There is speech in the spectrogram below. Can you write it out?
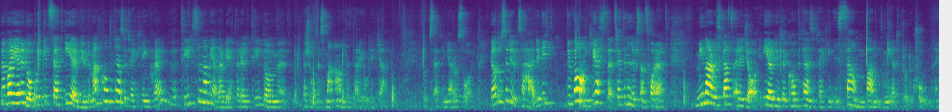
Men vad är det då? På vilket sätt erbjuder man kompetensutveckling själv till sina medarbetare eller till de personer som man anlitar i olika uppsättningar och så? Ja, då ser det ut så här. Det, det vanligaste, 39 procent svarar att min arbetsplats eller jag erbjuder kompetensutveckling i samband med produktioner.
